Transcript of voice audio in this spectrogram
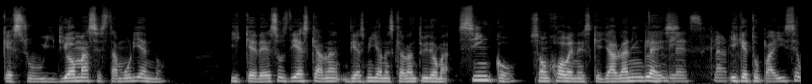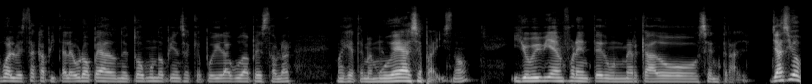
que su idioma se está muriendo y que de esos 10 que hablan 10 millones que hablan tu idioma, 5 son jóvenes que ya hablan inglés, y que tu país se vuelve esta capital europea donde todo el mundo piensa que puede ir a Budapest a hablar. Imagínate, me mudé a ese país, ¿no? Y yo vivía enfrente de un mercado central. Ya se iba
